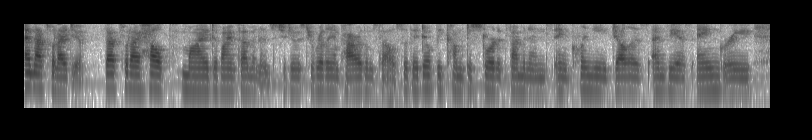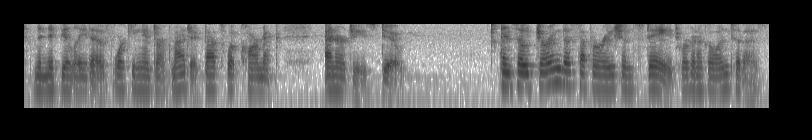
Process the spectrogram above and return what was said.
And that's what I do that's what I help my divine feminines to do is to really empower themselves so they don't become distorted feminines and clingy, jealous, envious, angry, manipulative, working in dark magic. That's what karmic energies do. And so during the separation stage, we're going to go into this,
